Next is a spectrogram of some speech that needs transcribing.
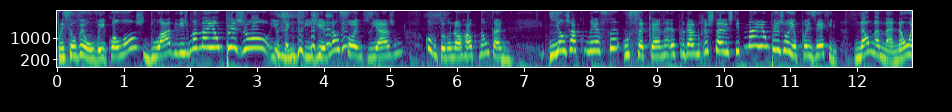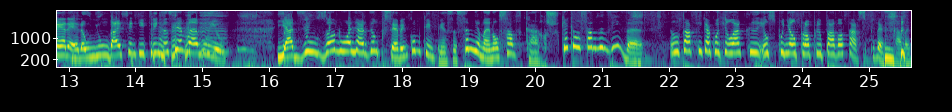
Por isso ele vê um veículo ao longe, do lado, e diz: Mamãe, é um Peugeot! E eu tenho de fingir não só entusiasmo, como todo o know-how que não tenho. E ele já começa, o sacana, a pregar-me rasteiras, tipo, mãe, é um Peugeot. E eu, pois é, filho. Não, mamãe, não era, era um Hyundai 130 CW. E há desilusão no olhar dele, percebem? Como quem pensa, se a minha mãe não sabe de carros, o que é que ela sabe da vida? Ele está a ficar com aquele ar que ele se punha ele próprio para adotar, se pudesse, sabem?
